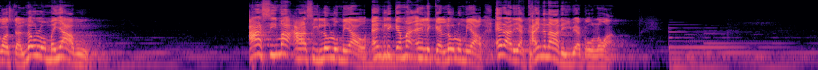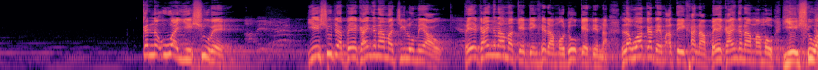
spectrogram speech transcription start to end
ကောစတာလုံးလို့မရဘူးအာစီမအာစီလှုပ်လို့မရအောင်အင်္ဂလိကန်မအင်္ဂလိကန်လှုပ်လို့မရအောင်အဲ့ဒါတွေကဂိုင်းကနာတွေကြီးပဲအကုန်လုံးอ่ะကနဦးကယေရှုပဲယေရှုတဲ့ဘယ်ဂိုင်းကနာမှကြီးလို့မရအောင် ဘယ်ဂိုင်းကနာမှကဲတင်ခဲ့တာမဟုတ်တို့ကဲတင်တာလဝကတဲ့မှာအသေးခဏဘယ်ဂိုင်းကနာမှမဟုတ်ယေရှုက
